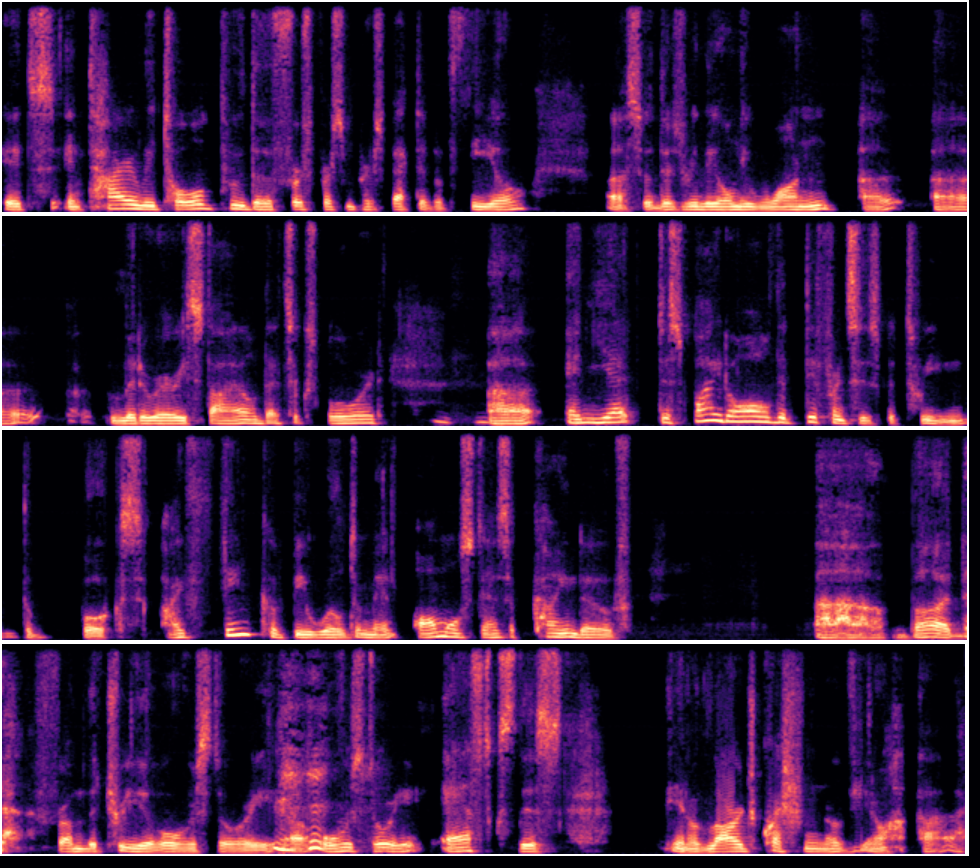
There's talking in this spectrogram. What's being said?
it's entirely told through the first person perspective of Theo. Uh, so there's really only one uh, uh, literary style that's explored. Mm-hmm. Uh, and yet, despite all the differences between the books, I think of Bewilderment almost as a kind of uh, bud from the tree of Overstory. Uh, Overstory asks this, you know, large question of, you know, uh,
